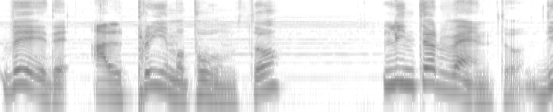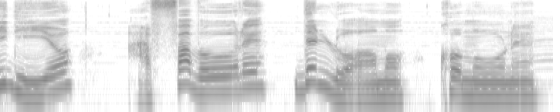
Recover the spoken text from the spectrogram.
vede al primo punto l'intervento di Dio a favore dell'uomo comune.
